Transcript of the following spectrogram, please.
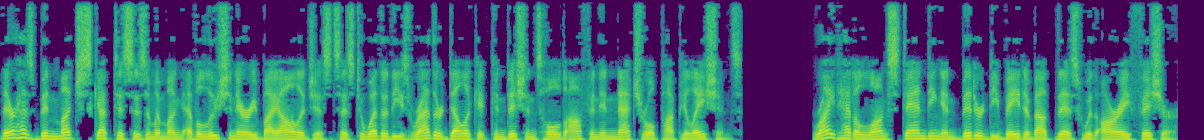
There has been much skepticism among evolutionary biologists as to whether these rather delicate conditions hold often in natural populations. Wright had a long-standing and bitter debate about this with R. A. Fisher,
